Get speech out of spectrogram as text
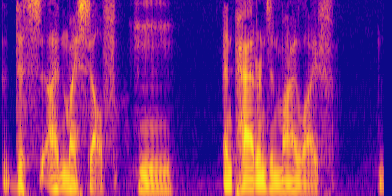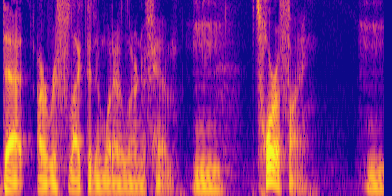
this I, myself hmm. and patterns in my life that are reflected in what I learn of him. Hmm. It's horrifying hmm.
